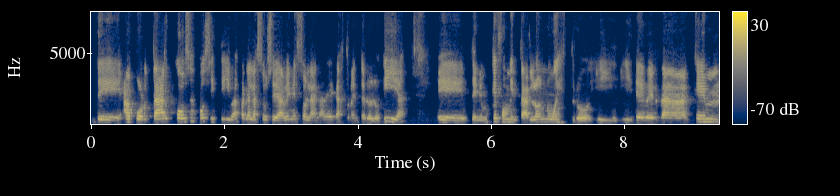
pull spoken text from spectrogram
de, aportar cosas positivas para la sociedad venezolana de gastroenterología. tenemos que fomentar lo nuestro y, y de verdad que mm,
